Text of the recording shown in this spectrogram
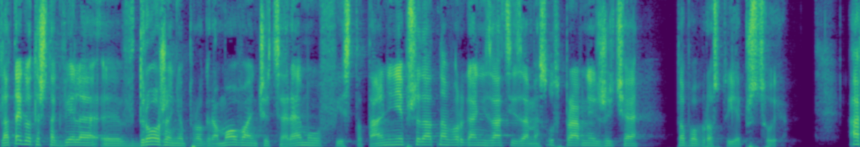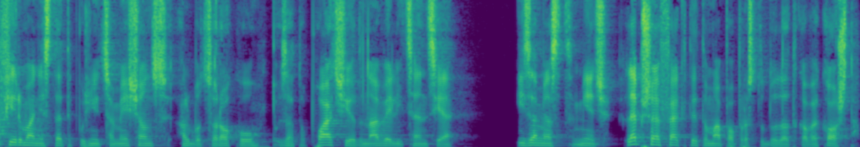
Dlatego też tak wiele y, wdrożeń oprogramowań czy CRM-ów jest totalnie nieprzydatna w organizacji, zamiast usprawniać życie, to po prostu je psuje. A firma niestety później co miesiąc albo co roku za to płaci, odnawia licencję i zamiast mieć lepsze efekty, to ma po prostu dodatkowe koszta.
